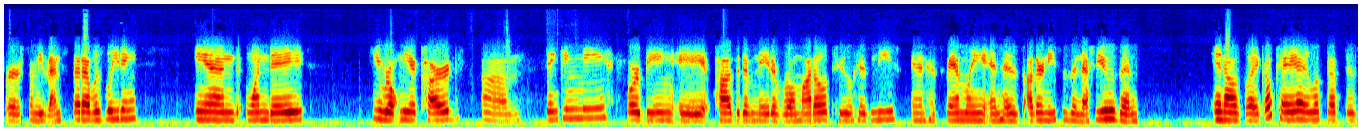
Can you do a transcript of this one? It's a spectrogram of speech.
for some events that I was leading. And one day, he wrote me a card um, thanking me for being a positive Native role model to his niece and his family and his other nieces and nephews. And and I was like, okay. I looked up this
